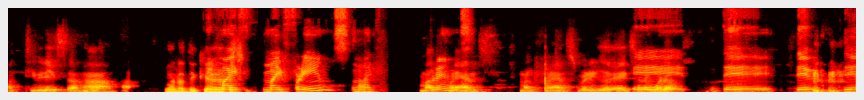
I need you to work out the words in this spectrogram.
Activities, uh-huh. One of the And girls. my my friends, my My Friends. friends, my friends, very good, excellent. What eh, else? the the the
